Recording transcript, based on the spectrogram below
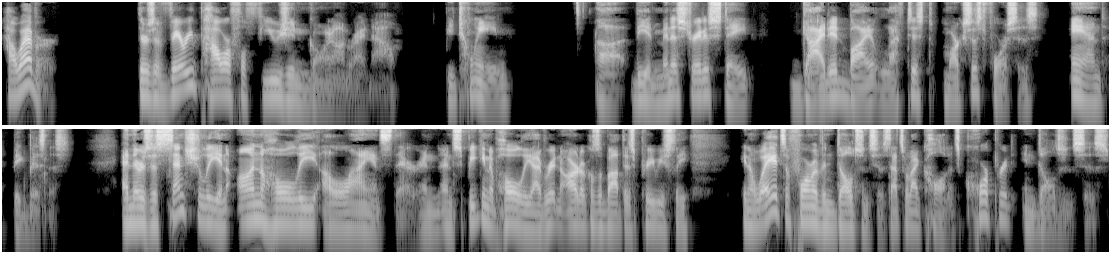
However, there's a very powerful fusion going on right now between uh, the administrative state guided by leftist Marxist forces and big business. And there's essentially an unholy alliance there. And, and speaking of holy, I've written articles about this previously. In a way, it's a form of indulgences. That's what I call it. It's corporate indulgences,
